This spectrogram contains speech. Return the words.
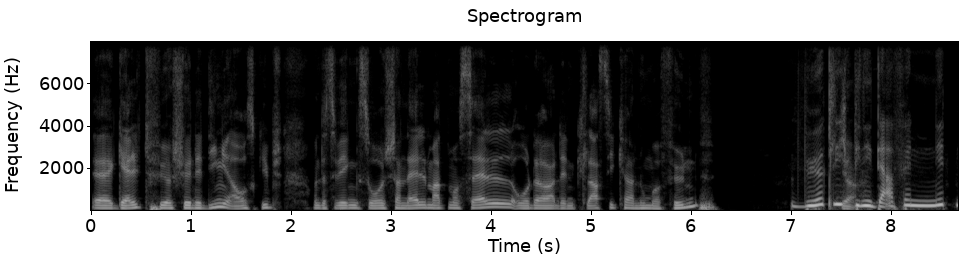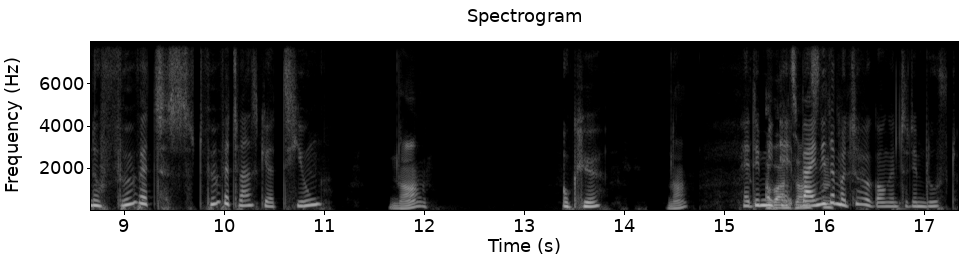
äh, Geld für schöne Dinge ausgibst und deswegen so Chanel Mademoiselle oder den Klassiker Nummer 5. Wirklich Ja. bin ich dafür nicht noch 25 25 Jahre zu jung? Na, Okay. na. Hätte ich mich, äh, war ich nicht einmal zugegangen zu dem Duft.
